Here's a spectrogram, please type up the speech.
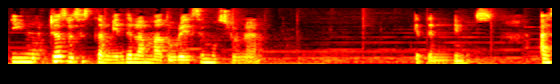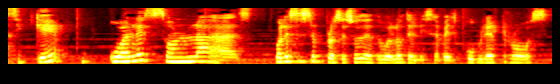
y muchas veces también de la madurez emocional que tenemos. Así que, ¿cuáles son las ¿Cuál es el proceso de duelo de Elizabeth Kubler-Ross?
